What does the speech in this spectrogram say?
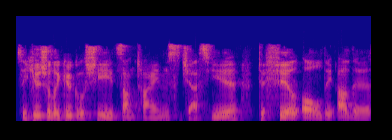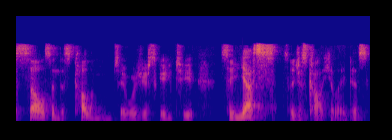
So usually Google Sheets sometimes suggests you to fill all the other cells in this column. So we're just going to say yes. So just calculate this.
